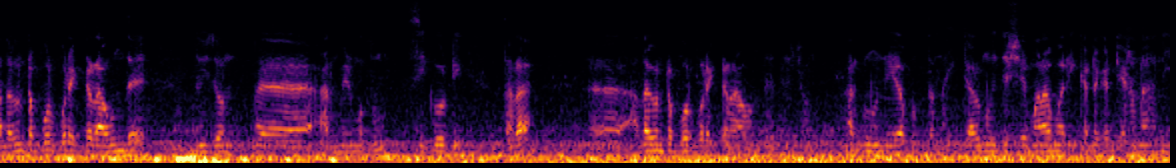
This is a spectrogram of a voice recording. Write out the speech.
আধা ঘণ্টা পর পর একটা রাউন্ড দেয়। দুইজন আর্মির মতন সিকিউরিটি তারা আধা ঘণ্টা পর পর একটা রাউন্ড দেয় দুইজন। আর কোনো নিরাপত্তা নাই, কারণ ওই দেশে মারামারি, কাটাকাটি, হানাহানি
